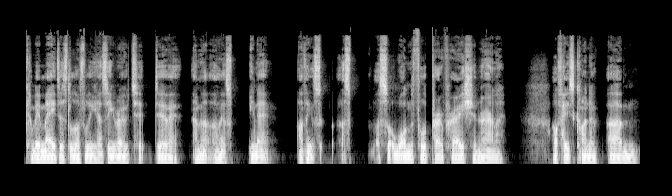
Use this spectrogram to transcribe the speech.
can be made as lovely as he wrote it. Do it. And I think it's, you know, I think it's a, a sort of wonderful appropriation really of his kind of, um,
